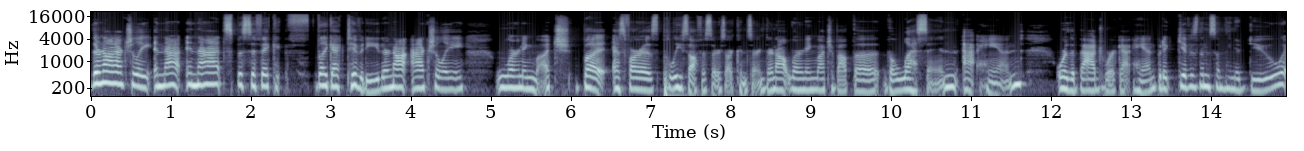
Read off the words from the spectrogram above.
They're not actually in that in that specific like activity, they're not actually learning much, but as far as police officers are concerned, they're not learning much about the the lesson at hand or the badge work at hand, but it gives them something to do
